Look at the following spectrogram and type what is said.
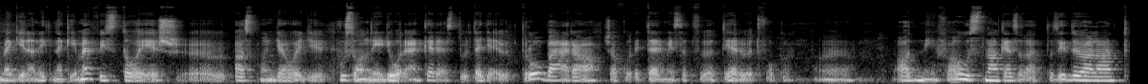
megjelenik neki Mephisto, és azt mondja, hogy 24 órán keresztül tegye őt próbára, és akkor egy természet erőt fog adni Faustnak ez alatt az idő alatt,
